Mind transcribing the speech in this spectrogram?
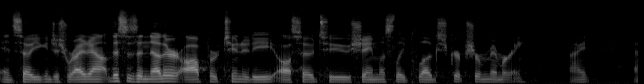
and so you can just write it out. This is another opportunity also to shamelessly plug scripture memory, right? Uh,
